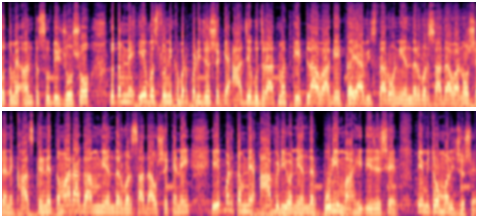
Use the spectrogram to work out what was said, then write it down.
જો તમે અંત સુધી જોશો, તો તમને એ વસ્તુની ખબર પડી જશે કે આજે ગુજરાતમાં કેટલા વાગે કયા વિસ્તારોની અંદર વરસાદ આવવાનો છે અને ખાસ કરીને તમારા ગામની અંદર વરસાદ આવશે કે નહીં, એ પણ તમને આ વિડીયોની અંદર પૂરી માહિતી જે છે તે મિત્રો મળી જશે.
